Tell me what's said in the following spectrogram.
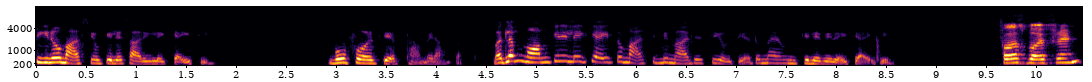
तीनों मासियों के लिए साड़ी लेके आई थी। वो फ़र्स्ट गिफ्ट था मेरा सब। मतलब मॉम के लिए लेके आई तो मासी भी माँ जैसी होती है तो मैं उनके लिए भी लेके आई थी। फ़र्स्ट बॉयफ्रेंड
